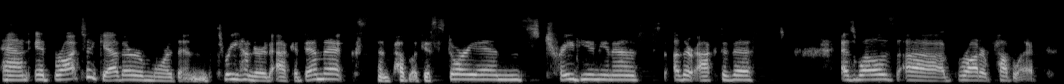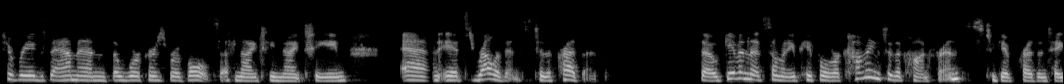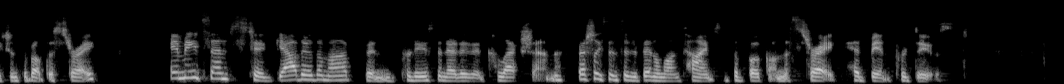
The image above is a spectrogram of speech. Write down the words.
And it brought together more than 300 academics and public historians, trade unionists, other activists, as well as a broader public to re examine the workers' revolts of 1919 and its relevance to the present. So, given that so many people were coming to the conference to give presentations about the strike, it made sense to gather them up and produce an edited collection, especially since it had been a long time since a book on the strike had been produced.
